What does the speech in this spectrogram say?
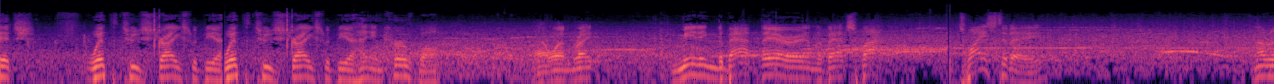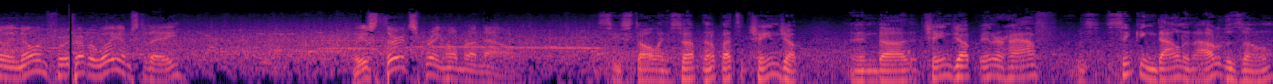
pitch with two strikes would be a with two strikes would be a hanging curveball. That one right meeting the bat there in the bat spot twice today. Not really known for Trevor Williams today. His third spring home run now. See Stalling up. Nope, that's a changeup. And uh, the changeup inner half was sinking down and out of the zone.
